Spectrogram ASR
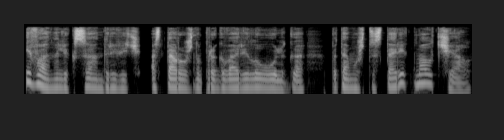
«Иван Александрович», — осторожно проговорила Ольга, потому что старик молчал.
